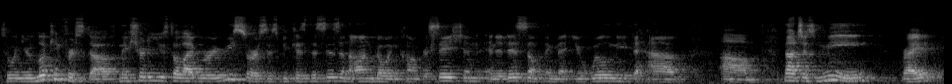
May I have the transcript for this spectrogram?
So when you're looking for stuff, make sure to use the library resources because this is an ongoing conversation and it is something that you will need to have, um, not just me, right,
